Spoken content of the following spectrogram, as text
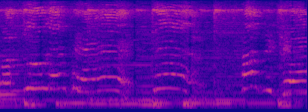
なくて忘れて弾け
